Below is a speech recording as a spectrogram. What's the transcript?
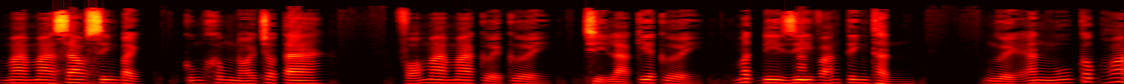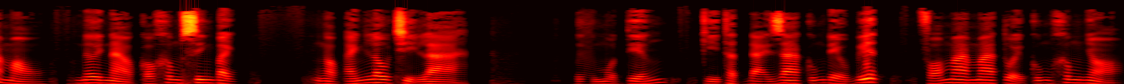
Mama sao sinh bệnh, cũng không nói cho ta. Phó Mama cười cười, chỉ là kia cười, mất đi di vãng tinh thần. Người ăn ngũ cốc hoa màu, nơi nào có không sinh bệnh. Ngọc Ánh Lâu chỉ là ừ một tiếng, kỳ thật đại gia cũng đều biết, phó ma ma tuổi cũng không nhỏ,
